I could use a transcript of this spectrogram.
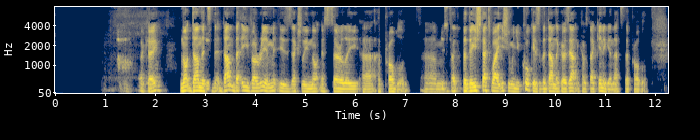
Oh. Okay, not dam that's dam be'ivarim is actually not necessarily uh, a problem. Um, that, but the, that's why issue when you cook is the dam that goes out and comes back in again. That's the problem.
